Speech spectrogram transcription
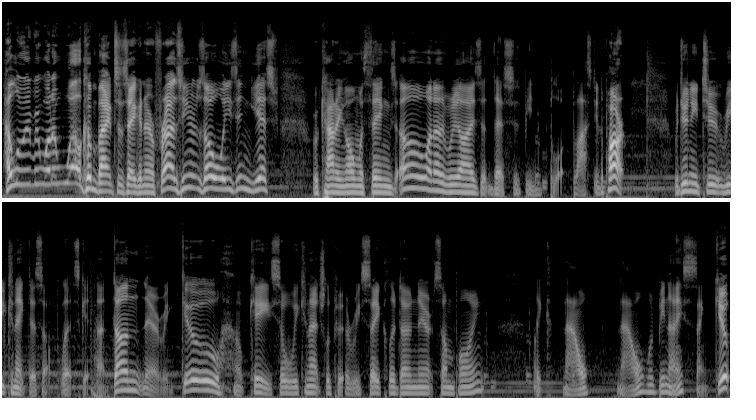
Hello everyone and welcome back to Second Earth. Fraz here as always, and yes, we're carrying on with things. Oh, and I realise that this has been bl blasted apart. We do need to reconnect this up. Let's get that done. There we go. Okay, so we can actually put a recycler down there at some point. Like now. Now would be nice. Thank you.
